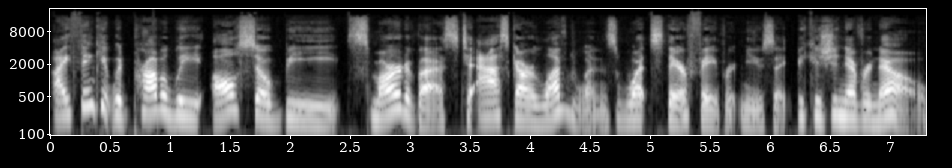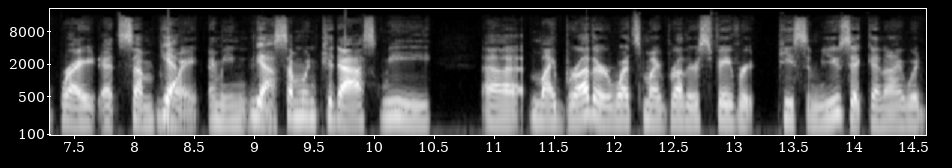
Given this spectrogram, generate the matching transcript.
I think it would probably also be smart of us to ask our loved ones what's their favorite music because you never know, right? At some Yeah. point. I mean, Yeah. someone could ask me, uh, my brother, what's my brother's favorite piece of music? And I would,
